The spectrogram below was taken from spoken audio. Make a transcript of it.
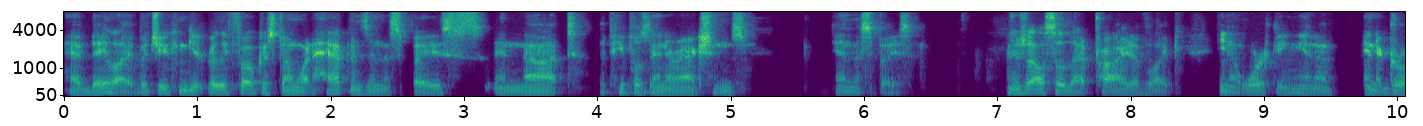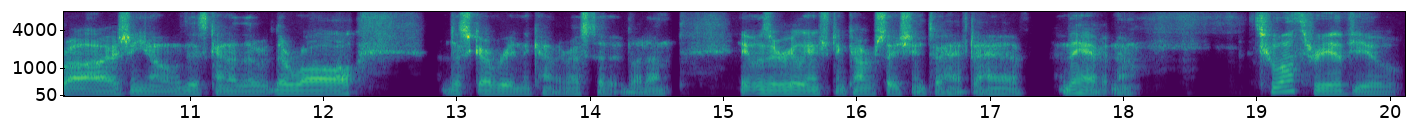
have daylight. But you can get really focused on what happens in the space and not the people's interactions in the space. There's also that pride of like, you know, working in a in a garage, you know, this kind of the the raw discovery and the kind of the rest of it. But um, it was a really interesting conversation to have to have, they have it now. To all three of you,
